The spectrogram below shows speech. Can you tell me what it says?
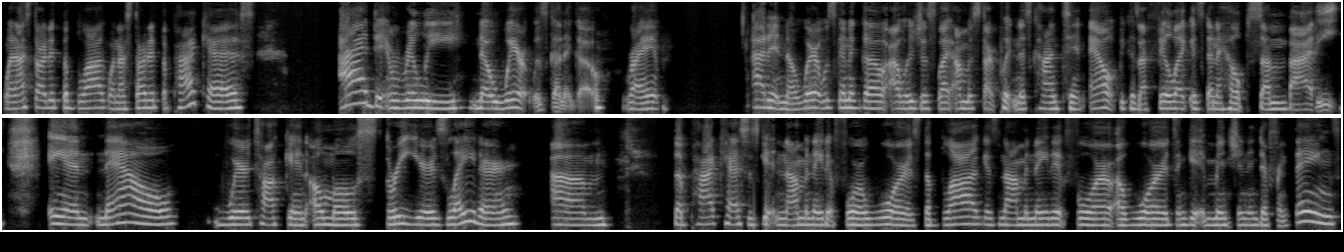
when I started the blog, when I started the podcast, I didn't really know where it was going to go, right? I didn't know where it was going to go. I was just like, I'm going to start putting this content out because I feel like it's going to help somebody. And now we're talking almost three years later. Um, the podcast is getting nominated for awards. The blog is nominated for awards and getting mentioned in different things.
